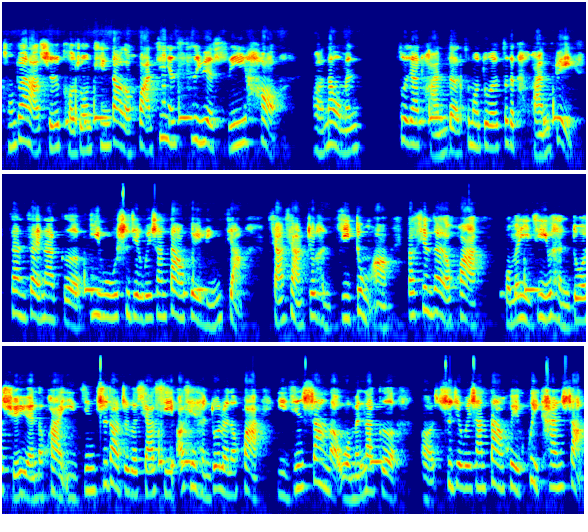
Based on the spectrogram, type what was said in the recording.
从段老师口中听到的话，今年四月十一号啊，那我们作家团的这么多这个团队站在那个义乌世界微商大会领奖，想想就很激动啊！到现在的话。我们已经有很多学员的话已经知道这个消息，而且很多人的话已经上了我们那个呃世界微商大会会刊上，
